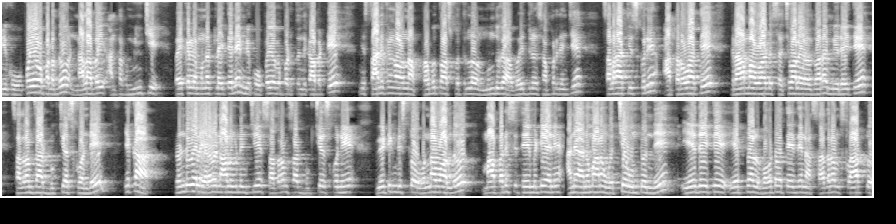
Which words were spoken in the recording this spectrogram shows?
మీకు ఉపయోగపడదు. నలభై అంతకు మించి వైకల్యం ఉన్నట్లయితేనే మీకు ఉపయోగపడుతుంది. కాబట్టి మీ స్థానికంగా ఉన్న ప్రభుత్వ ఆసుపత్రిలో ముందుగా వైద్యులను సంప్రదించి సలహా తీసుకుని ఆ తర్వాతే గ్రామ వార్డు సచివాలయాల ద్వారా మీరైతే సదరం స్లాట్ బుక్ చేసుకోండి. ఇక రెండు వేల ఇరవై నాలుగు నుంచి సదరం స్లాట్ బుక్ చేసుకుని వెయిటింగ్ లిస్ట్లో ఉన్న వాళ్ళు మా పరిస్థితి ఏమిటి? అని అనే అనుమానం వచ్చే ఉంటుంది. ఏదైతే ఏప్రిల్ ఒకటవ తేదీన సదరం స్లాట్లు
